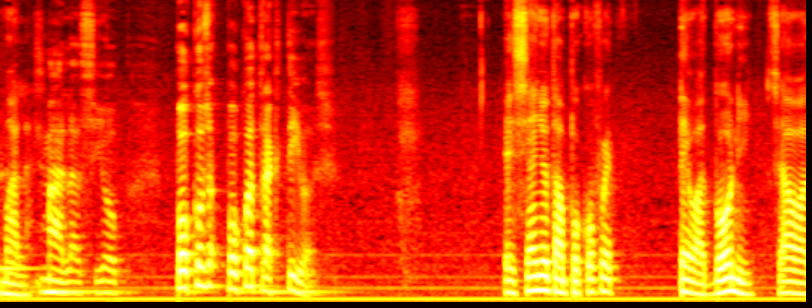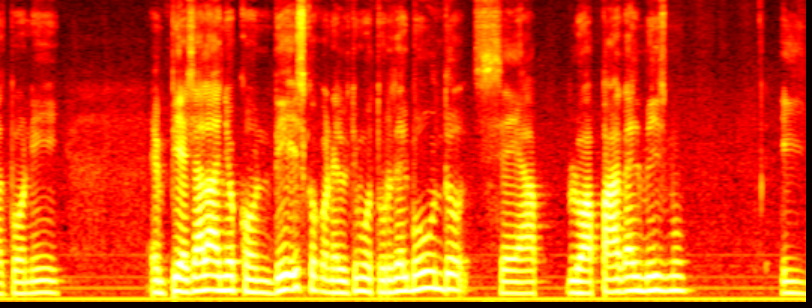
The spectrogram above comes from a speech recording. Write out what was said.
Malas. malas ¿sí? o pocos, poco atractivas. Ese año tampoco fue de Bad Bunny. O sea, Bad Bunny empieza el año con disco, con el último tour del mundo, se ap- lo apaga el mismo. Y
